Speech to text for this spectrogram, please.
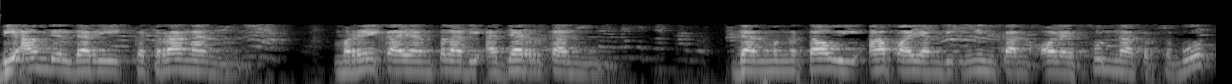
diambil dari keterangan mereka yang telah diajarkan dan mengetahui apa yang diinginkan oleh sunnah tersebut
